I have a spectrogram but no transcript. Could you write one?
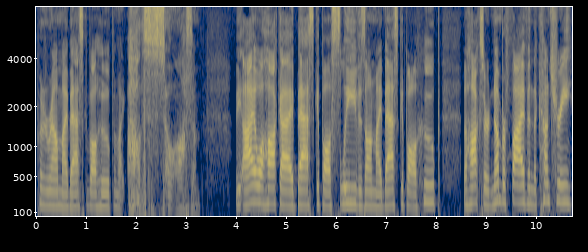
put it around my basketball hoop. I'm like, oh, this is so awesome. The Iowa Hawkeye basketball sleeve is on my basketball hoop. The Hawks are number five in the country.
